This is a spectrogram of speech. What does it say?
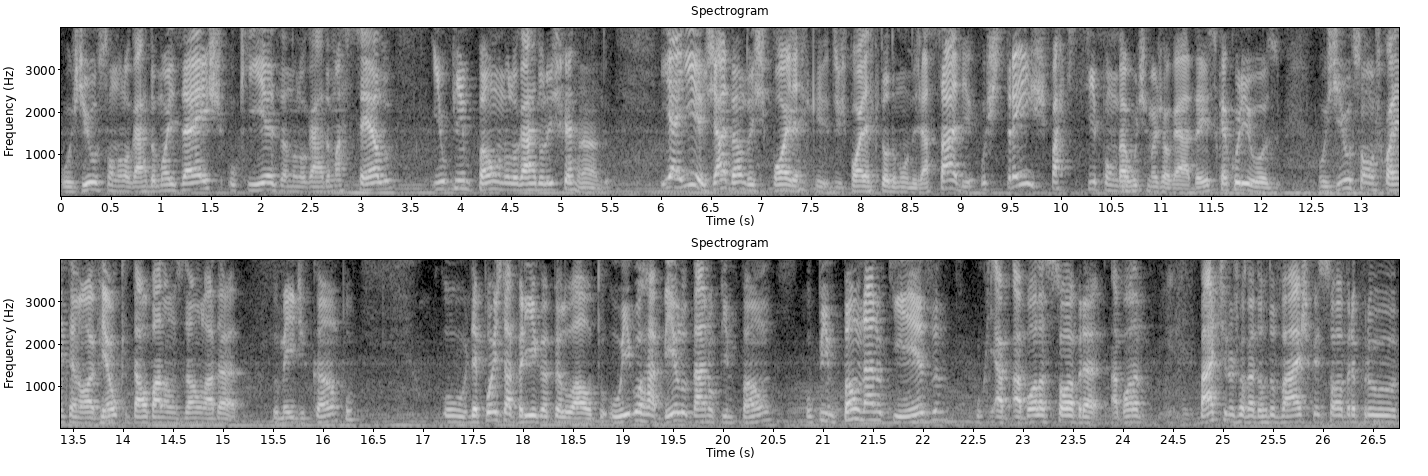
o Gilson no lugar do Moisés, o Chiesa no lugar do Marcelo e o Pimpão no lugar do Luiz Fernando. E aí, já dando spoiler, que, de spoiler que todo mundo já sabe, os três participam da última jogada, isso que é curioso. O Gilson, aos 49, é o que dá o balãozão lá da, do meio de campo. O, depois da briga pelo alto, o Igor Rabelo dá no Pimpão, o Pimpão dá no Chiesa, a, a bola sobra, a bola bate no jogador do Vasco e sobra pro,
